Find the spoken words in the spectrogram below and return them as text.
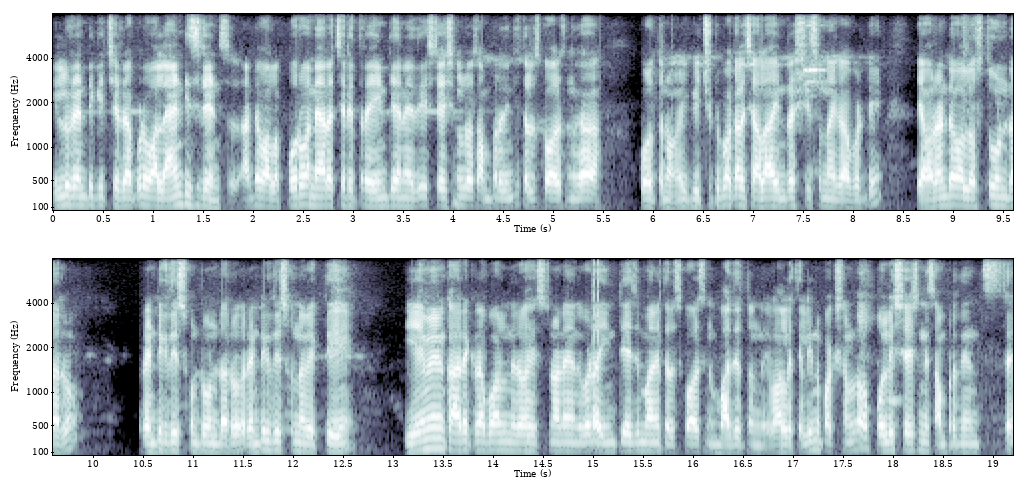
ఇల్లు రెంట్కి ఇచ్చేటప్పుడు వాళ్ళ యాంటిసిడెంట్స్ అంటే వాళ్ళ పూర్వ నేర చరిత్ర ఏంటి అనేది స్టేషన్లో సంప్రదించి తెలుసుకోవాల్సిందిగా కోరుతున్నాం. ఈ చుట్టుపక్కల చాలా ఇండస్ట్రీస్ ఉన్నాయి కాబట్టి ఎవరంటే వాళ్ళు వస్తూ ఉంటారు రెంట్కి తీసుకుంటూ ఉంటారు. రెంట్కి తీసుకున్న వ్యక్తి ఏమేమి కార్యక్రమాలు నిర్వహిస్తున్నాడు అనేది కూడా ఇంటి యజమాని తెలుసుకోవాల్సిన బాధ్యత ఉంది. వాళ్ళకి తెలియని పక్షంలో పోలీస్ స్టేషన్ని సంప్రదిస్తే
